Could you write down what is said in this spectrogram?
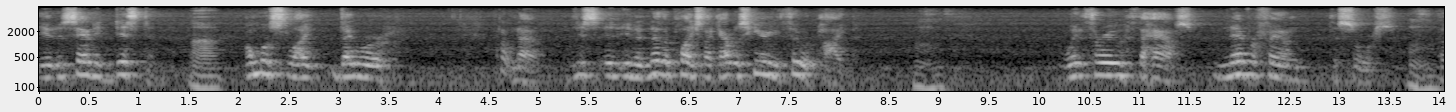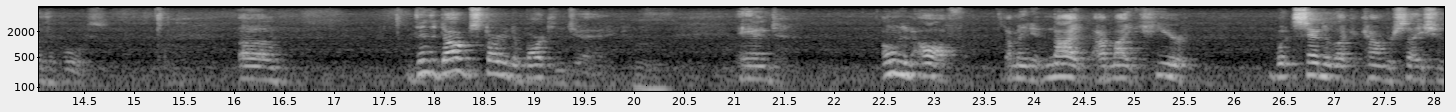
It sounded distant, Uh-huh. Almost like they were, I don't know, just in, in another place. Like I was hearing through a pipe. Mhm. Went through the house, never found the source Mhm. of the voice. Um, then the dog started to bark and jag, Mhm. and on and off. I mean, at night I might hear what sounded like a conversation,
